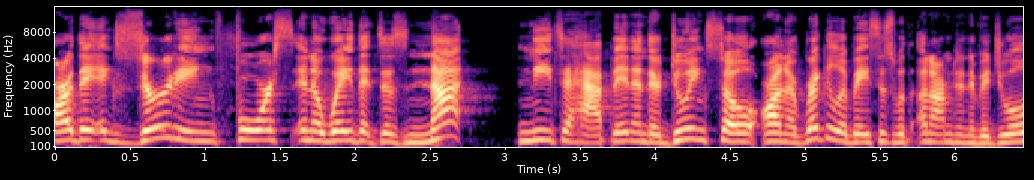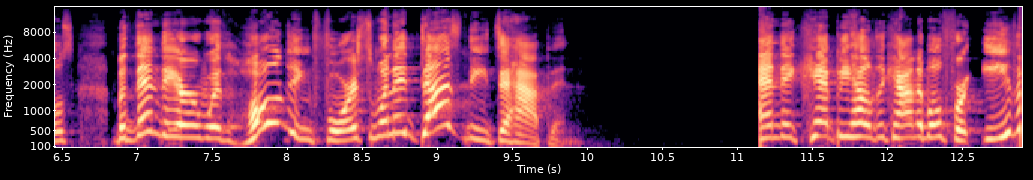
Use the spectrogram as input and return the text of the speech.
are they exerting force in a way that does not need to happen and they're doing so on a regular basis with unarmed individuals, but then they are withholding force when it does need to happen. And they can't be held accountable for either?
